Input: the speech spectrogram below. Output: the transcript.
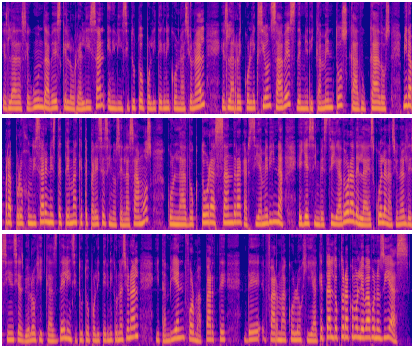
es la segunda vez que lo realizan en el Instituto Politécnico Nacional. Es la recolección, ¿sabes?, de medicamentos caducados. Mira, para profundizar en este tema, ¿qué te parece si nos enlazamos con la doctora Sandra García Medina? Ella es investigadora de la Escuela Nacional de Ciencias Biológicas del Instituto Politécnico Nacional y también forma parte de farmacología. ¿Qué tal, doctora? ¿Cómo le va? Buenos días.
